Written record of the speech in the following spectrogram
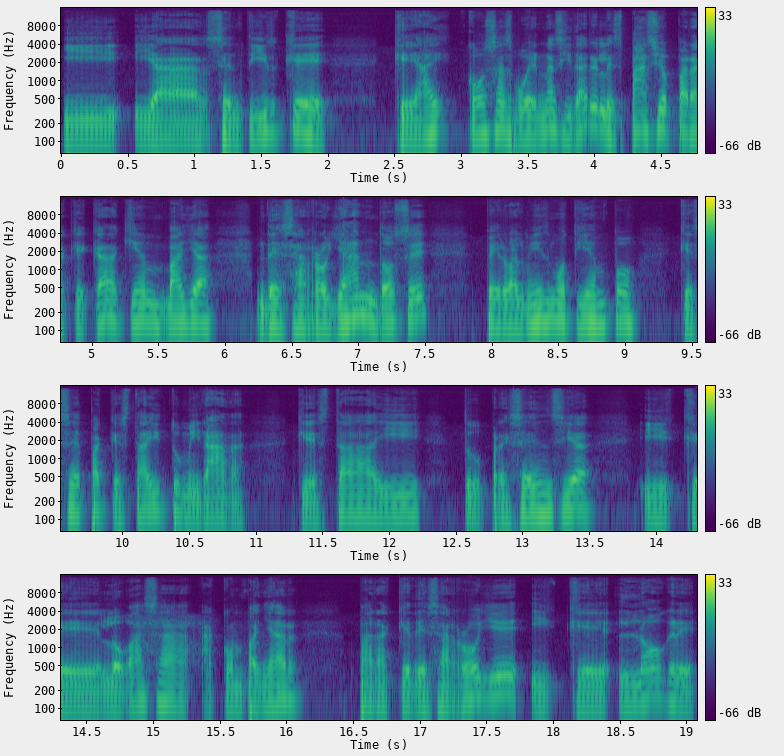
y, y a sentir que, que hay cosas buenas y dar el espacio para que cada quien vaya desarrollándose pero al mismo tiempo que sepa que está ahí tu mirada, que está ahí tu presencia y que lo vas a acompañar para que desarrolle y que logre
